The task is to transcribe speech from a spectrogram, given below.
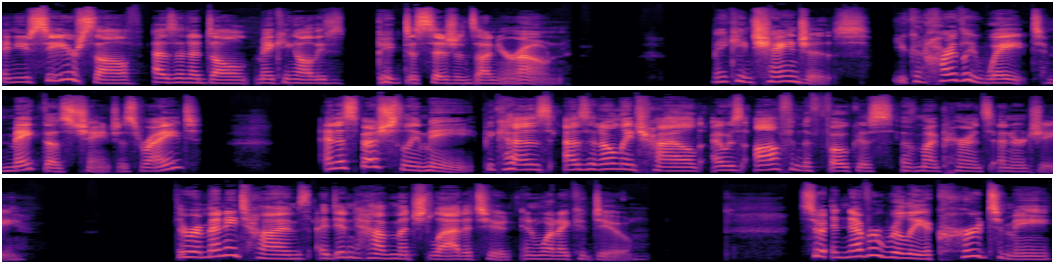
and you see yourself as an adult making all these big decisions on your own, making changes, you can hardly wait to make those changes, right? And especially me, because as an only child, I was often the focus of my parents' energy. There were many times I didn't have much latitude in what I could do. So it never really occurred to me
